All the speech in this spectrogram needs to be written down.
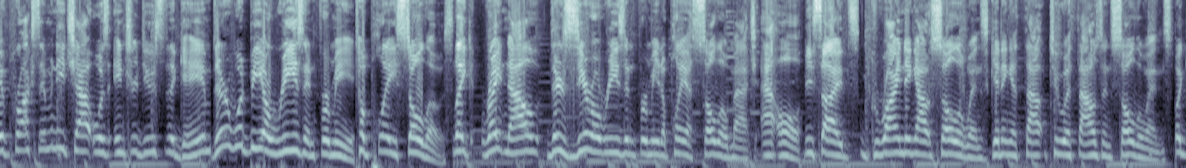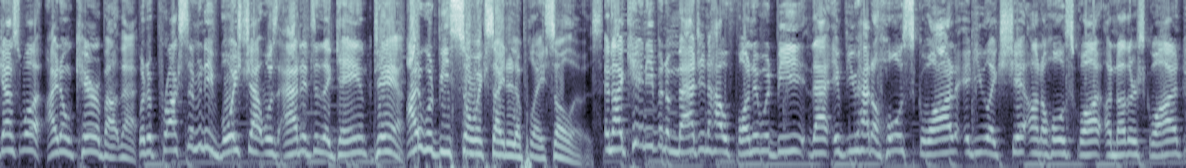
If proximity chat was introduced to the game, there would be a reason for me to play solos. Like right now, there's zero reason for me to play a solo match at all, besides grinding out solo wins, getting a thou to a thousand solo wins. But guess what? I don't care about that. But if proximity voice chat was added to the game, damn, I would be so excited to play solos. And I can't even imagine how fun it would be that if you had a whole squad and you like shit on a whole squad, another squad,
